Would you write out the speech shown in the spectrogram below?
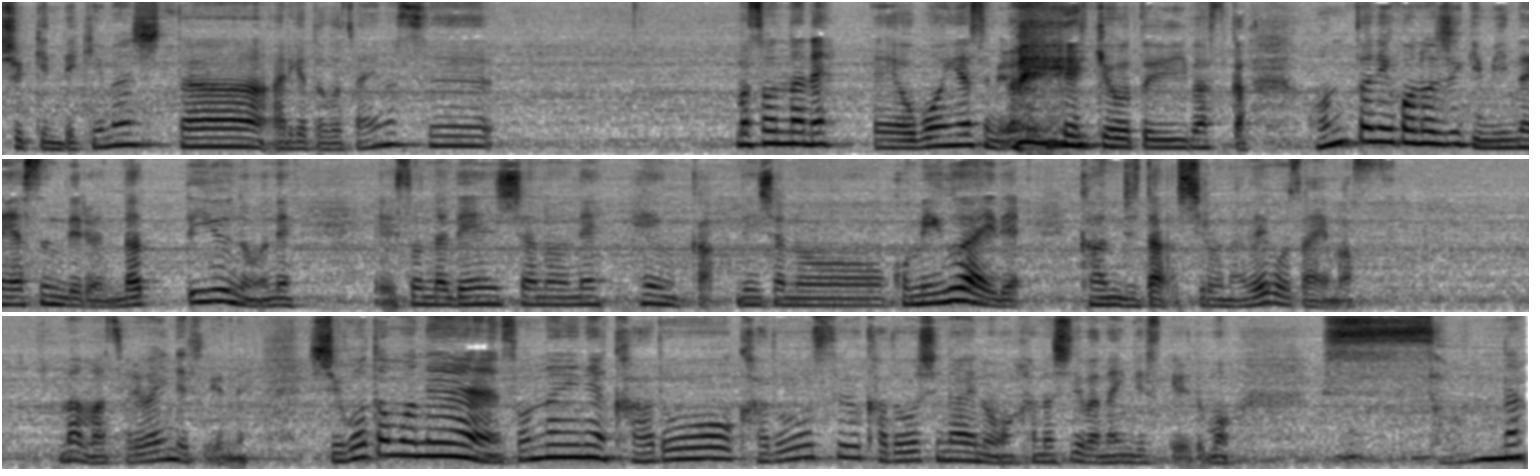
出勤できました。ありがとうございます。まあ、そんなね、えー、お盆休みの影響といいますか本当にこの時期みんな休んでるんだっていうのをね、えー、そんな電車のね変化電車の混み具合で感じた白菜でございます。まあまあそれはいいんですけどね。仕事もねそんなにね稼働稼働する稼働しないの話ではないんですけれどもそんな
